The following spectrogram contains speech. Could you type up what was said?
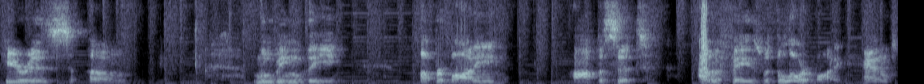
here is um, moving the upper body opposite out of phase with the lower body. And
